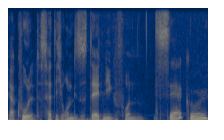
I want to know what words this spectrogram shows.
ja cool, das hätte ich ohne dieses Date nie gefunden. Sehr cool.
